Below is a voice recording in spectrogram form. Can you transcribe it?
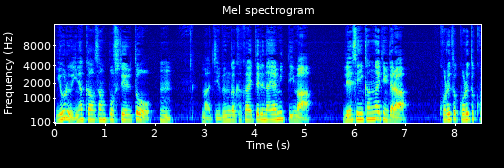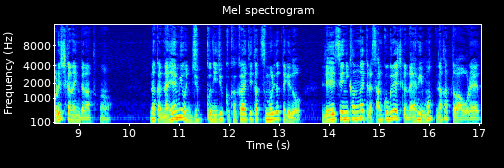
夜田舎を散歩していると、うんまあ、自分が抱えてる悩みって今冷静に考えてみたらこれとこれとこれしかないんだなと、うん、なんか悩みを10個20個抱えていたつもりだったけど冷静に考えたら3個ぐらいしか悩み持ってなかったわ俺、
